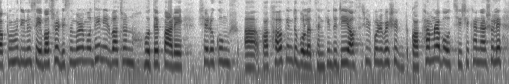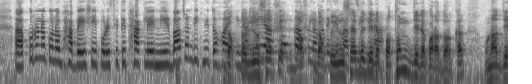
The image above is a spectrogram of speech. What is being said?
ডক্টর মোহাম্মদ ইউনুস এই বছর ডিসেম্বরের মধ্যেই নির্বাচন হতে পারে সেরকম কথাও কিন্তু বলেছেন। কিন্তু যে অস্থির পরিবেশের কথা আমরা বলছি সেখানে আসলে কোনো না কোনো ভাবে সেই পরিস্থিতি থাকলে নির্বাচন বিঘ্নিত হয় কিনা ডক্টর ইউনুস সাহেবের যেটা প্রথম যেটা করা দরকার ওনার যে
